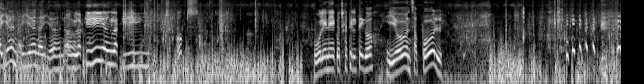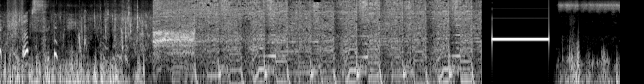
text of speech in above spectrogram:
Ayan, ayan, ayan. Ang laki, ang laki. Oops. Huli ni Coach Katiltig oh. Yun, sa pool. Oops.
